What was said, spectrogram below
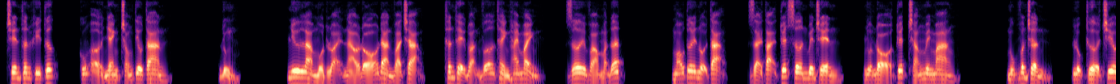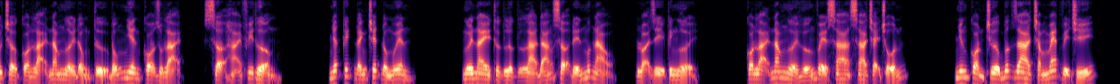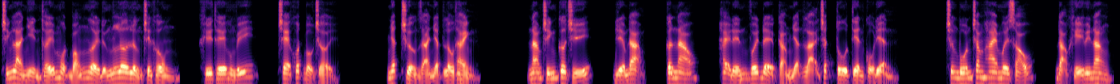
Trên thân khí tức, cũng ở nhanh chóng tiêu tan. Đùng. Như là một loại nào đó đàn va chạm, thân thể đoạn vỡ thành hai mảnh, rơi vào mặt đất. Máu tươi nội tạng, giải tại tuyết sơn bên trên, nhuộm đỏ tuyết trắng mênh mang. Mục Vân Trần, Lục Thừa Chiêu chờ còn lại 5 người đồng tử bỗng nhiên co rụt lại, sợ hãi phi thường. Nhất kích đánh chết đồng nguyên. Người này thực lực là đáng sợ đến mức nào, loại gì kinh người. Còn lại 5 người hướng về xa xa chạy trốn. Nhưng còn chưa bước ra trăm mét vị trí, chính là nhìn thấy một bóng người đứng lơ lửng trên không, khí thế hùng vĩ, che khuất bầu trời. Nhất trưởng giả Nhật Lâu Thành. Nam chính cơ trí, điềm đạm, cân não, hãy đến với để cảm nhận lại chất tu tiên cổ điển. Chương 426, Đạo khí uy năng.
